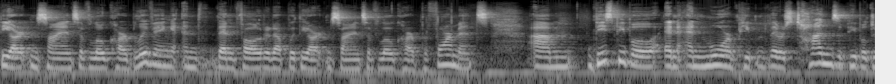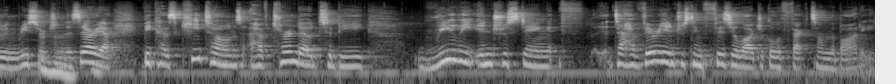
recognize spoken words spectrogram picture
The Art and Science of Low Carb Living and then followed it up with The Art and Science of Low Carb Performance. Um, these people and, and more people, there's tons of people doing research in this area because ketones have turned out to be really interesting to have very interesting physiological effects on the body.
